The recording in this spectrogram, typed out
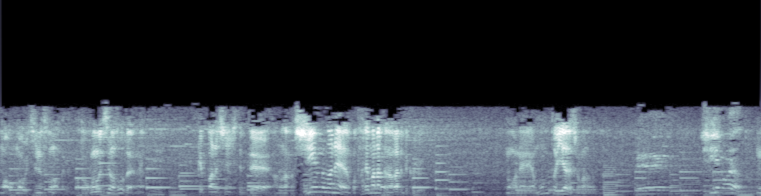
その、まあ、まあうちのそうなんだけどどこのうちもそうだよね。つけっぱなしにしててあのなんか CM がねこう垂れ間なく流れてくるのがね本当嫌でしょうがなかった。へえ CM が嫌だったう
